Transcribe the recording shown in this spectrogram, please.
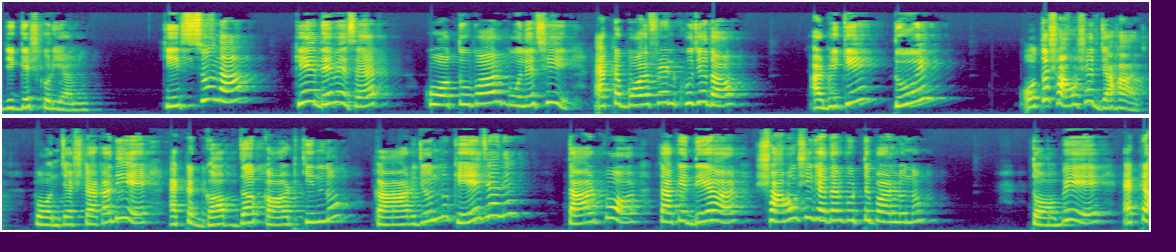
জিজ্ঞেস করি আমি। কিচ্ছু না। কে দেবে, স্যার? কতবার বলেছি, একটা বয়ফ্রেন্ড খুঁজে দাও। আর ভিকি, তুই? ও তো সাহসের জাহাজ। পঞ্চাশ টাকা দিয়ে একটা গাবদা কার্ড কিনলো। কার জন্য কে জানে? তারপর তাকে দেওয়ার সাহসই গ্যাদার করতে পারল না। তবে একটা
